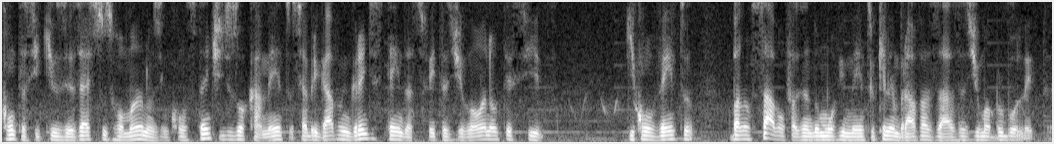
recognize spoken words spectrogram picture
Conta-se que os exércitos romanos, em constante deslocamento, se abrigavam em grandes tendas feitas de lona ou tecido, que com o vento balançavam fazendo um movimento que lembrava as asas de uma borboleta.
